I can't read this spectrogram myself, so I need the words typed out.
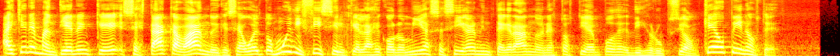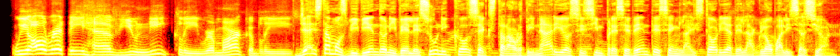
Hay quienes mantienen que se está acabando y que se ha vuelto muy difícil que las economías se sigan integrando en estos tiempos de disrupción. ¿Qué opina usted? We already have uniquely, remarkably Ya estamos viviendo niveles únicos, extraordinarios y sin precedentes en la historia de la globalización.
